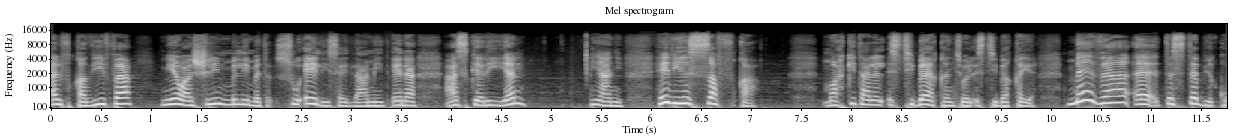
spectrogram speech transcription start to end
ألف قذيفة 120 ملم سؤالي سيد العميد أنا عسكريا يعني هذه الصفقة ما حكيت على الاستباق أنت والاستباقية ماذا آه، تستبق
